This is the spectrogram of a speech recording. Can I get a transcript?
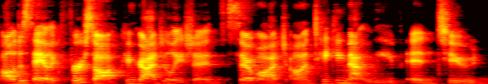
I'll just say, like, first off, congratulations so much on taking that leap into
